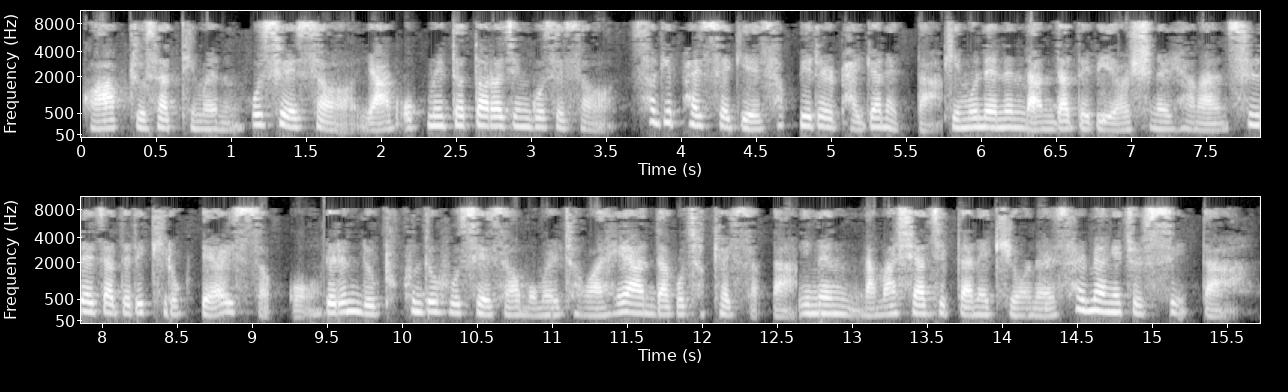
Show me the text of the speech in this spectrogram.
과학조사팀은 호수에서 약 5m 떨어진 곳에서 서기 8세기의 석비를 발견했다. 기문에는 난다 대비 여신을 향한 순례자들이 기록되어 있었고 그들은 누프쿤드 호수에서 몸을 정화해야 한다고 적혀 있었다. 이는 남아시아 집단의 기원을 설명해 줄 수 있다.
